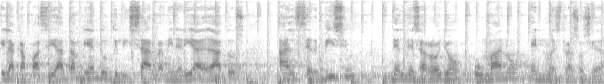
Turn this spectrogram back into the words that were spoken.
y la capacidad también de utilizar la minería de datos al servicio del desarrollo humano en nuestra sociedad.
